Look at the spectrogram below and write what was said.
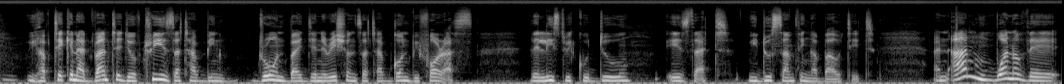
Mm. We have taken advantage of trees that have been grown by generations that have gone before us. The least we could do is that we do something about it. And, one of the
